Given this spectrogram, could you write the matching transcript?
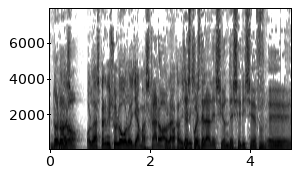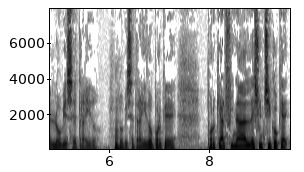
No, ¿O le no, das- no. O le das permiso y luego lo llamas Claro, ahora, la baja de después de la lesión de Sherisev eh, lo hubiese traído. Lo hubiese traído porque, porque al final es un chico que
